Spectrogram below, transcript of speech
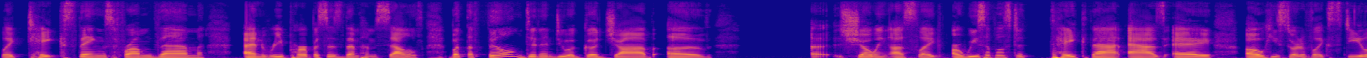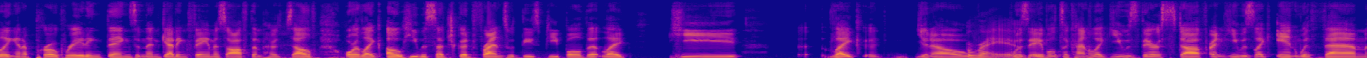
like takes things from them and repurposes them himself. But the film didn't do a good job of uh, showing us like are we supposed to take that as a oh he's sort of like stealing and appropriating things and then getting famous off them himself or like oh he was such good friends with these people that like he like uh, you know Right. was able to kind of like use their stuff and he was like in with them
